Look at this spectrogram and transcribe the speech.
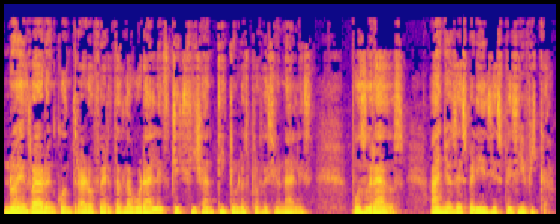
no es raro encontrar ofertas laborales que exijan títulos profesionales, posgrados, años de experiencia específica,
